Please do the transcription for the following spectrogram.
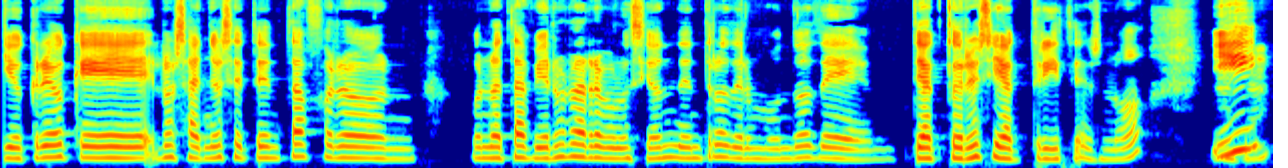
yo creo que los años 70 fueron una, también una revolución dentro del mundo de, actores y actrices, ¿no? Y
